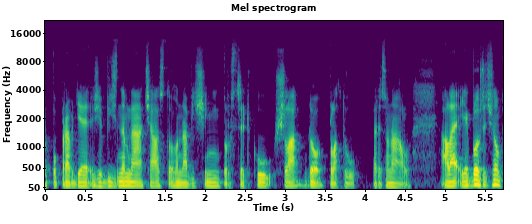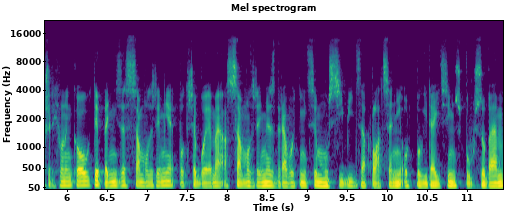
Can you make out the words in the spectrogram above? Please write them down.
popravdě, že významná část toho navýšení prostředků šla do platů personálu. Ale jak bylo řečeno před chvilinkou, ty peníze samozřejmě potřebujeme a samozřejmě zdravotníci musí být zaplaceni odpovídajícím způsobem,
